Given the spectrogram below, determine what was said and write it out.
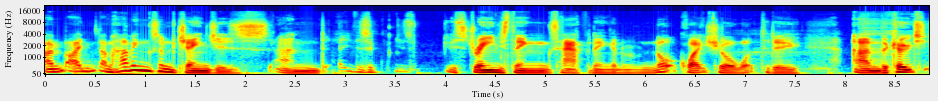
I'm I'm I'm having some changes, and there's, a, there's strange things happening, and I'm not quite sure what to do." And the coach,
